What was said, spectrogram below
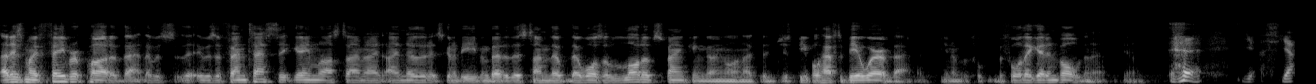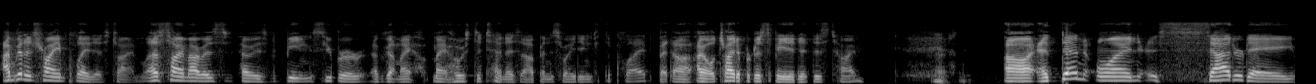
that is my favorite part of that. There was it was a fantastic game last time, and I, I know that it's going to be even better this time. There, there was a lot of spanking going on. I, just people have to be aware of that, you know, before before they get involved in it. You know. Yes, yeah. I'm gonna try and play this time. Last time I was I was being super. I've got my my hosted tennis up, and so I didn't get to play. But uh, I will try to participate in it this time. Excellent. Uh, and then on Saturday,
